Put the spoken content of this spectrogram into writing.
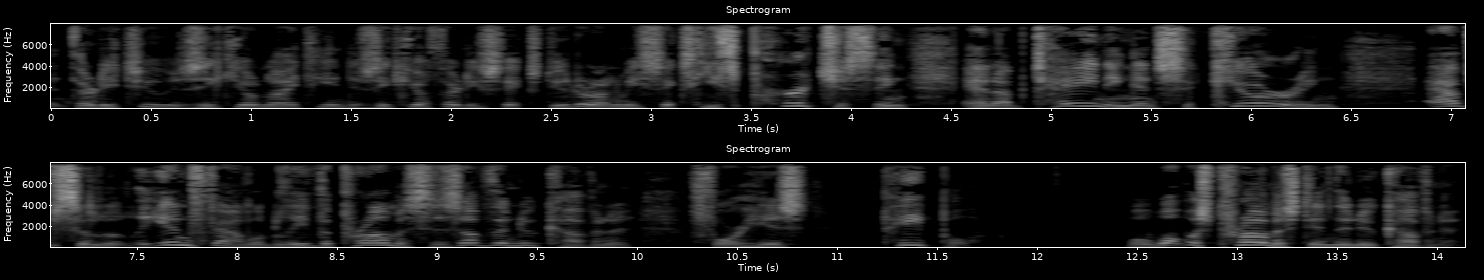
and 32, Ezekiel 19, Ezekiel 36, Deuteronomy 6, he's purchasing and obtaining and securing absolutely, infallibly the promises of the new covenant for his people. Well, what was promised in the new covenant?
